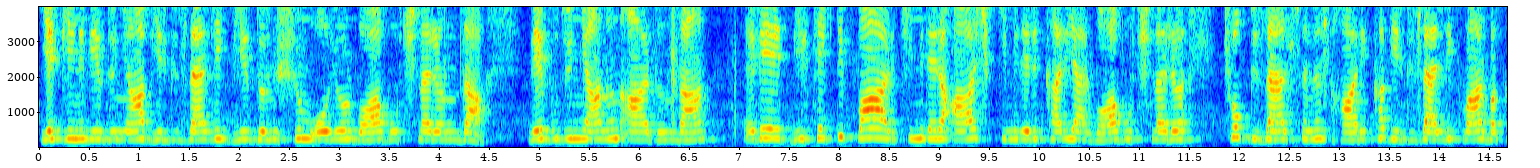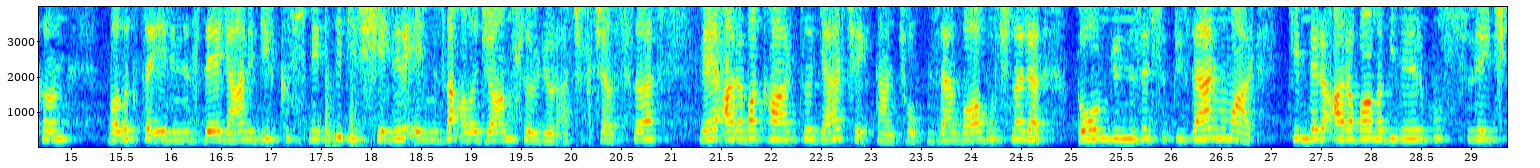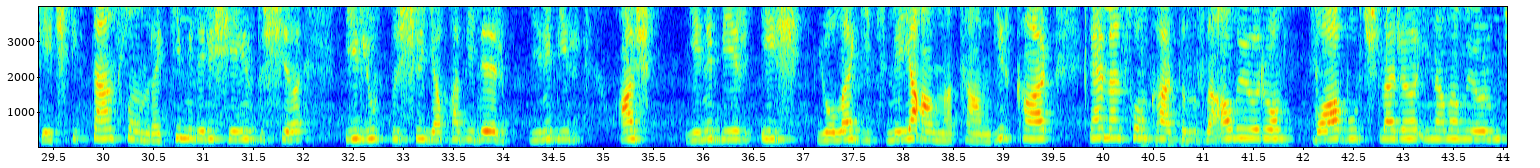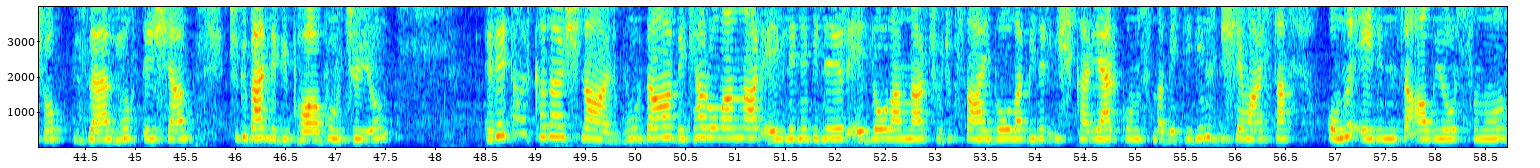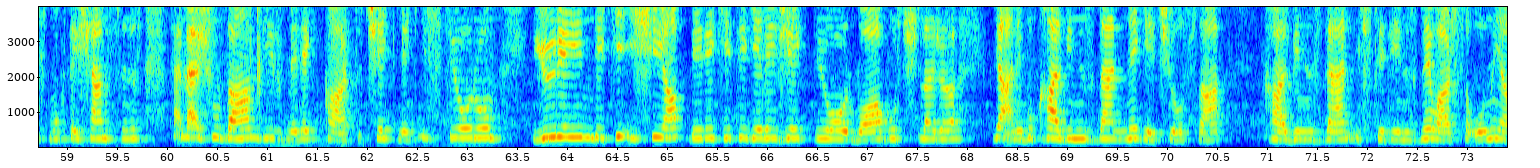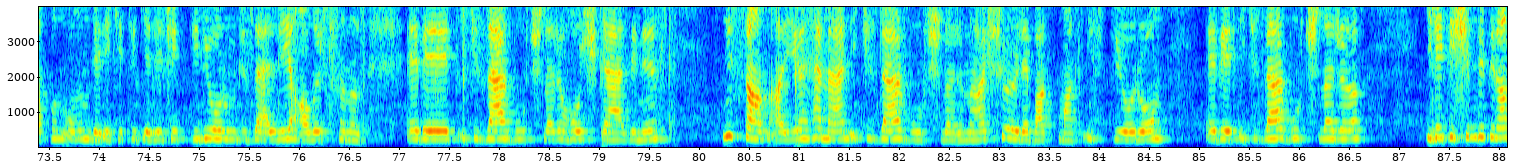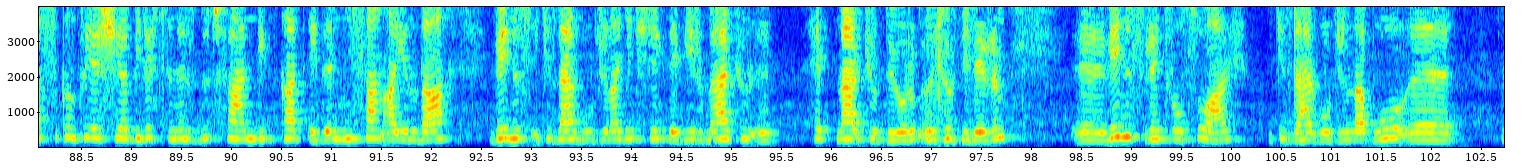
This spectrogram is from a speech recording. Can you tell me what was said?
Yepyeni bir dünya, bir güzellik, bir dönüşüm oluyor boğa burçlarında. Ve bu dünyanın ardından evet bir teklif var. Kimileri aşk, kimileri kariyer boğa burçları. Çok güzelsiniz. Harika bir güzellik var. Bakın balık da elinizde yani bir kısmetli bir şeyleri elinize alacağını söylüyor açıkçası. Ve araba kartı gerçekten çok güzel. Boğa burçları doğum gününüze sürprizler mi var? Kimleri araba alabilir bu süreç geçtikten sonra kimileri şehir dışı bir yurt dışı yapabilir. Yeni bir aşk, yeni bir iş, yola gitmeyi anlatan bir kart. Ve hemen son kartımızı alıyorum. Boğa burçları inanamıyorum çok güzel, muhteşem. Çünkü ben de bir boğa burcuyum. Evet arkadaşlar burada bekar olanlar evlenebilir, evli olanlar çocuk sahibi olabilir, iş kariyer konusunda beklediğiniz bir şey varsa onu elinize alıyorsunuz. Muhteşemsiniz. Hemen şuradan bir melek kartı çekmek istiyorum. Yüreğindeki işi yap, bereketi gelecek diyor boğa burçları. Yani bu kalbinizden ne geçiyorsa kalbinizden istediğiniz ne varsa onu yapın. Onun bereketi gelecek. Diliyorum güzelliği alırsınız. Evet ikizler burçları hoş geldiniz. Nisan ayı hemen ikizler burçlarına şöyle bakmak istiyorum. Evet ikizler burçları iletişimde biraz sıkıntı yaşayabilirsiniz. Lütfen dikkat edin. Nisan ayında Venüs ikizler burcuna geçecek ve bir Merkür e, hep Merkür diyorum özür dilerim. E, Venüs retrosu var ikizler burcunda. Bu e,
